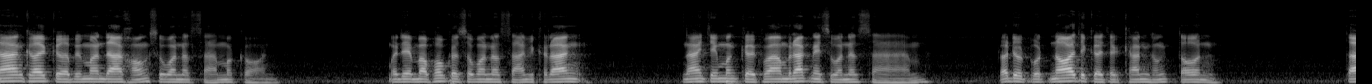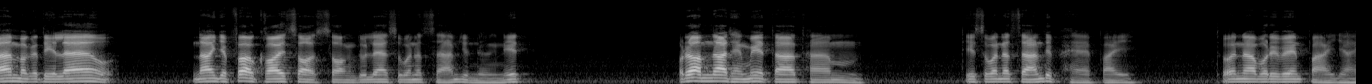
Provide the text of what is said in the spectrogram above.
นางเคยเกิดเป็นมารดาของสุวรรณสามมาก่อนเมื่อได้มาพบกับสุวรรณสามอีกครั้ง นางจึงบังเกิดความรักในสุวรรณสามประดุดบุตรน้อยจะเกิดจากคันของตน ตามปกติแล้ว นางจะเฝ้าคอยสอดส่องดูแลสุวรรณสามอยู่หนึ่งนิดระอำนาจแห่งเมตตาธรรม ที่สวรรณสามได้แผ่ไปทั่วนาบริเวณป่าใหญ่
